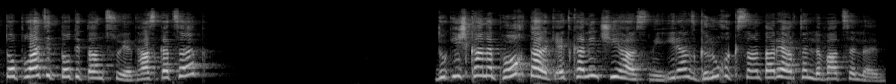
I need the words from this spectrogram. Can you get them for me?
кто платит, тот и танцует, հասկացաք։ Դուք ինչքանը փող տակ, այդքանին չի հասնի։ Իրանց գլուխը 20 տարի արդեն լվացել են։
